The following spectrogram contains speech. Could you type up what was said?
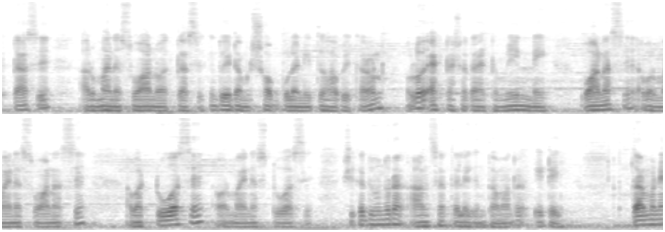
একটা আছে আর মাইনাস ওয়ানও একটা আছে, কিন্তু এটা আমরা সবগুলো নিতে হবে, কারণ হলো একটার সাথে একটা মিল নেই। ওয়ান আছে, আবার মাইনাস ওয়ান আছে, আবার টু আছে, আবার মাইনাস টু আছে। শিক্ষার্থী বন্ধুরা আনসার তাহলে কিন্তু আমাদের এটাই। তার মানে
